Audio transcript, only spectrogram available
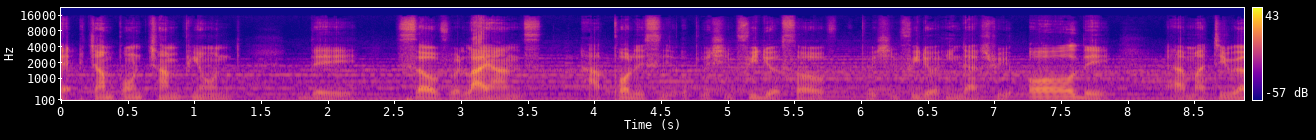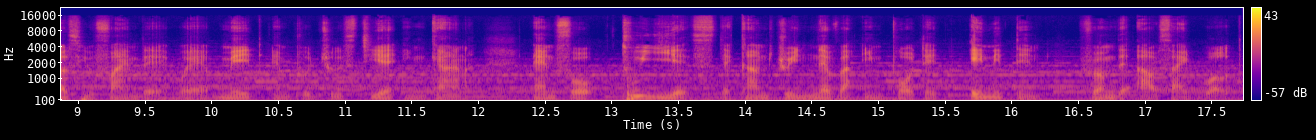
Acheampong championed the self-reliance uh, policy, Operation Feed Yourself, Operation Feed Your Industry. All the uh, materials you find there were made and produced here in Ghana. And for two years, the country never imported anything from the outside world.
